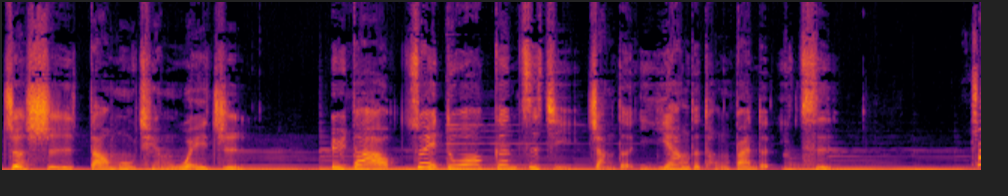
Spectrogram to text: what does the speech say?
这是到目前为止遇到最多跟自己长得一样的同伴的一次。终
